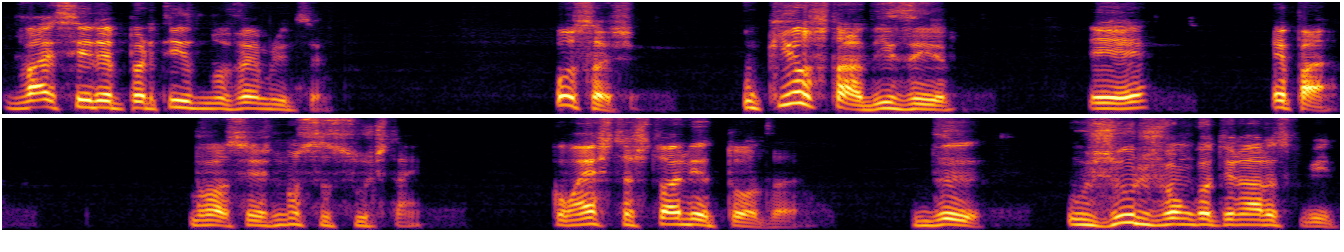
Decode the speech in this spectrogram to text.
vai ser a partir de novembro e dezembro. Ou seja, o que ele está a dizer é: epá, vocês não se assustem, com esta história toda de os juros vão continuar a subir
